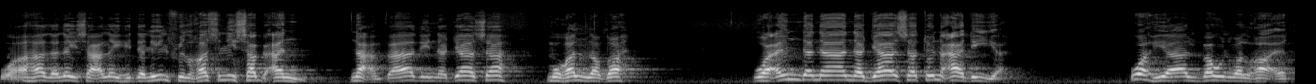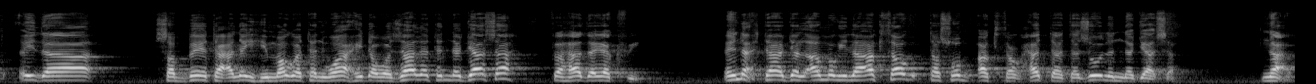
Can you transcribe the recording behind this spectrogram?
وهذا ليس عليه دليل في الغسل سبعا. نعم فهذه نجاسة مغلظة. وعندنا نجاسة عادية وهي البول والغائط. إذا صبيت عليه مرة واحدة وزالت النجاسة فهذا يكفي. إن احتاج الأمر إلى أكثر تصب أكثر حتى تزول النجاسة. نعم.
